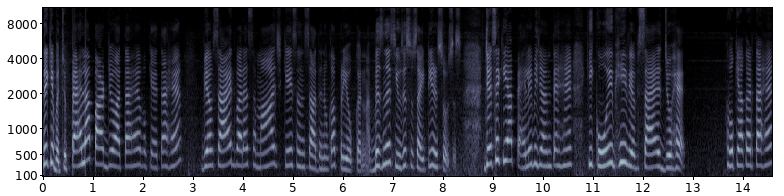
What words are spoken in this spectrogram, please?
देखिए बच्चों, पहला पार्ट जो आता है, वो कहता है व्यवसाय द्वारा समाज के संसाधनों का प्रयोग करना। बिज़नेस यूजेस सोसाइटी रिसोर्सेज जैसे कि आप पहले भी जानते हैं कि कोई भी व्यवसाय जो है वो क्या करता है?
